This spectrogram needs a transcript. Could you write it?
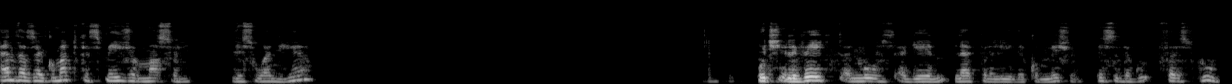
And the zygomaticus major muscle, this one here, which elevates and moves again laterally the commissure. This is the first group.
